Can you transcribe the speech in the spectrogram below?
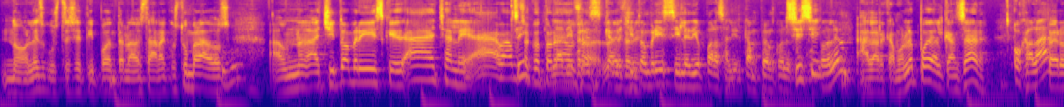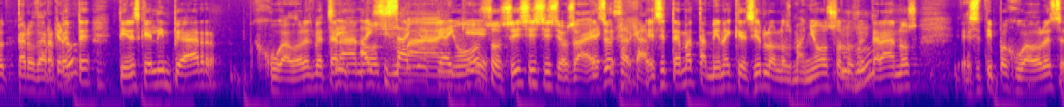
no les gusta ese tipo de entrenador. Están acostumbrados a un a Chito Ambriz que, ah, échale, ah, vamos a controlar. La diferencia es que a Chito Ambriz sí le dio para salir campeón con el Sí, sí, al Arcamón le puede alcanzar. Ojalá. Pero, pero de repente tienes que limpiar jugadores veteranos, sí, mañosos, sí, sí, sí, sí, o sea, ese tema también hay que decirlo, los mañosos, los veteranos, ese tipo de jugadores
